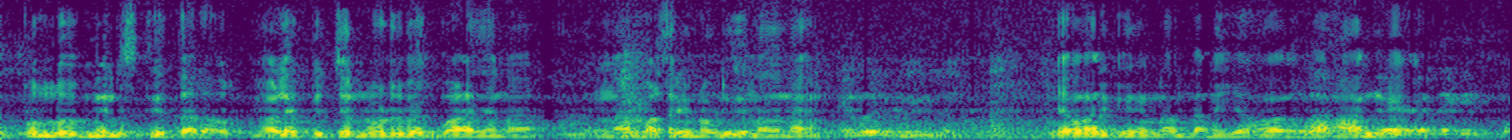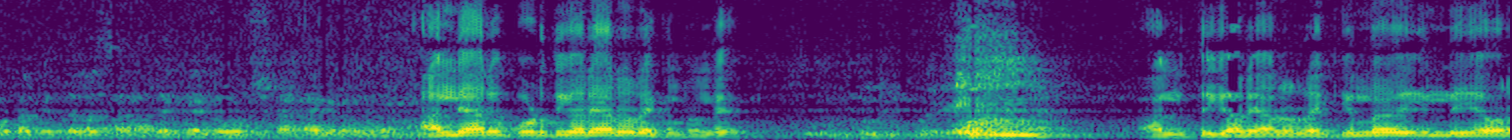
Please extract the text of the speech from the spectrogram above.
ಉಪ್ಪಲ್ಲು ಮಿಲ್ಸ್ ತಿಂತಾರೆ ಅವ್ರು. ಹಳೆ ಪಿಕ್ಚರ್ ನೋಡಿರ್ಬೇಕು. ಭಾಳ ಜನ ನಾ ಭಾಳ ಸರಿ ಅದನ್ನ. ಯಾವಾಗ ನನಗೆ ಯಾವಾಗಲ್ಲ ಹಂಗೆ. ಅಲ್ಲಿ ಯಾರು ಕೊಡ್ತೀವಿ ಯಾರು ಹಾಕಿಲ್ರಲ್ಲಿ ಅಲ್ಲಿ ತೆಗಿಯೋರು ಯಾರು ಹಾಕಿಲ್ಲ ಇಲ್ಲಿ ಅವರ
